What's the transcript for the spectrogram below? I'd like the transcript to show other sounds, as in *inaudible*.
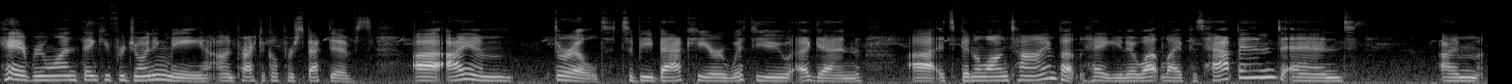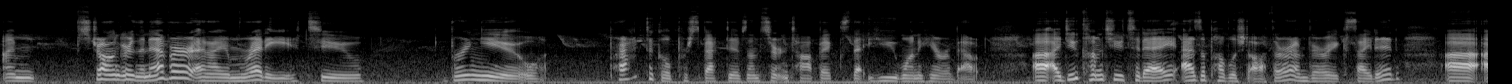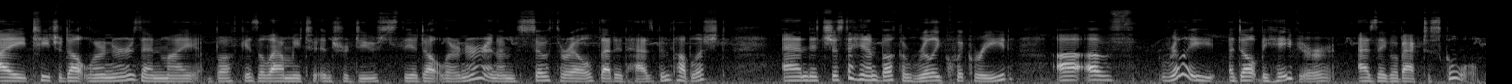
Hey everyone, thank you for joining me on Practical Perspectives. Uh, I am thrilled to be back here with you again. Uh, it's been a long time, but hey, you know what? Life has happened, and I'm I'm stronger than ever, and I am ready to bring you practical perspectives on certain topics that you want to hear about. Uh, I do come to you today as a published author. I'm very excited. Uh, I teach adult learners, and my book is Allow Me to Introduce the Adult Learner, and I'm so thrilled that it has been published. And it's just a handbook, a really quick read uh, of really adult behavior as they go back to school.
